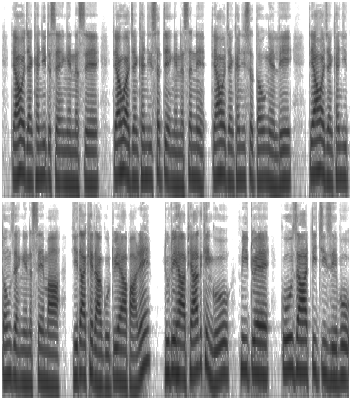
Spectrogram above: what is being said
။တရားဟောကျမ်းခန်းကြီး30အငယ်20တရားဟောကျမ်းခန်းကြီး17ငယ်20တရားဟောကျမ်းခန်းကြီး73ငယ်4တရားဟောကျမ်းခန်းကြီး30ငယ်20မှာရေးသားခဲ့တာကိုတွေ့ရပါတယ်။လူတွေဟာဖျားသခင်ကိုမှီတွယ်ကိုးစားတည်ကြည်စေဖို့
